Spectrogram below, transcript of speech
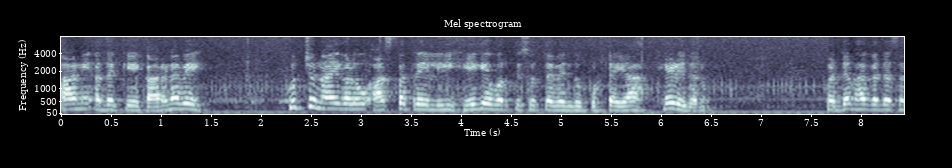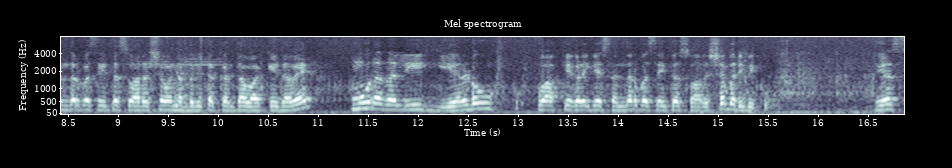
ಆನೆ ಅದಕ್ಕೆ ಕಾರಣವೇ? ಹುಚ್ಚು ನಾಯಿಗಳು ಆಸ್ಪತ್ರೆಯಲ್ಲಿ ಹೇಗೆ ವರ್ತಿಸುತ್ತವೆಂದು ಪುಟ್ಟಯ್ಯ ಹೇಳಿದನು. ಪದ್ಯಭಾಗದ ಸಂದರ್ಭ ಸಹಿತ ಸ್ವಾರಸ್ಯವನ್ನು ಬರೀತಕ್ಕಂಥ ವಾಕ್ಯ ಇದ್ದಾವೆ ಮೂರರಲ್ಲಿ ಎರಡು ವಾಕ್ಯಗಳಿಗೆ ಸಂದರ್ಭ ಸಹಿತ ಸ್ವಾರಸ್ಯ ಬರಿಬೇಕು. ಎಸ್.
